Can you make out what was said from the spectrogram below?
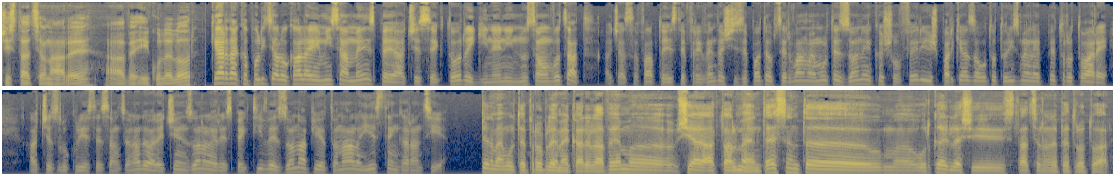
și staționare a vehiculelor. Chiar dacă poliția locală a emis amenzi pe acest sector, reghinenii nu s-au învățat. Această faptă este frecventă și se poate observa în mai multe zone că șoferii își parchează autoturismele pe trotuare. Acest lucru este sancționat deoarece în zonele respective zona pietonală este în garanție. Cele mai multe probleme care le avem uh, și actualmente sunt uh, urcările și staționările pe trotuar.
